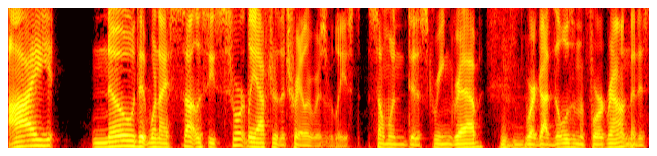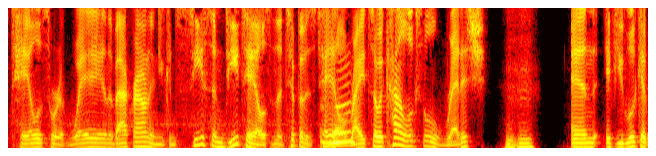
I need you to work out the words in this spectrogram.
I know that when I saw, let's see, shortly after the trailer was released, someone did a screen grab where Godzilla's in the foreground, but his tail is sort of way in the background, and you can see some details in the tip of his tail, right? So it kind of looks a little reddish. Mm-hmm. And if you look at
